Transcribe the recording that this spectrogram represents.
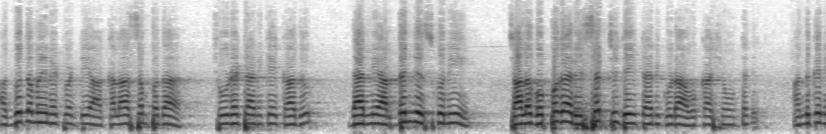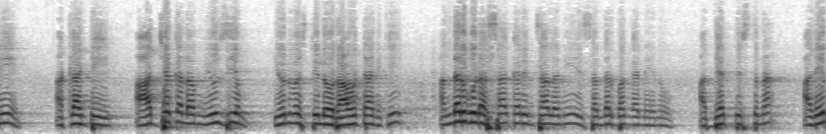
అద్భుతమైనటువంటి ఆ కళా సంపద చూడటానికే కాదు దాన్ని అర్థం చేసుకొని చాలా గొప్పగా రీసెర్చ్ చేయటానికి కూడా అవకాశం ఉంటుంది. అందుకని అట్లాంటి ఆద్యకళ మ్యూజియం యూనివర్సిటీలో రావటానికి అందరూ కూడా సహకరించాలని ఈ సందర్భంగా నేను అభ్యర్థిస్తున్నా. అదేం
